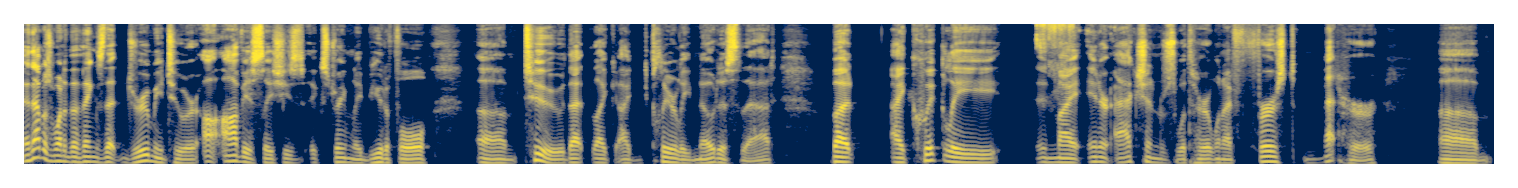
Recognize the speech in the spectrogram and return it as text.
And that was one of the things that drew me to her. Obviously, she's extremely beautiful um, too. That like I clearly noticed that, but I quickly in my interactions with her when I first met her um,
